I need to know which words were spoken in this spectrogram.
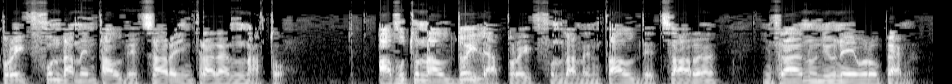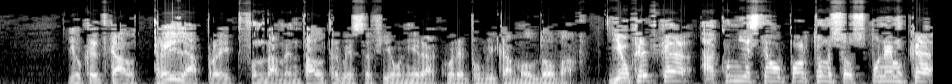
proiect fundamental de țară, intrarea în NATO. A avut un al doilea proiect fundamental de țară, intrarea în Uniunea Europeană. Eu cred că al treilea proiect fundamental trebuie să fie unirea cu Republica Moldova. Eu cred că acum este oportun să spunem că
